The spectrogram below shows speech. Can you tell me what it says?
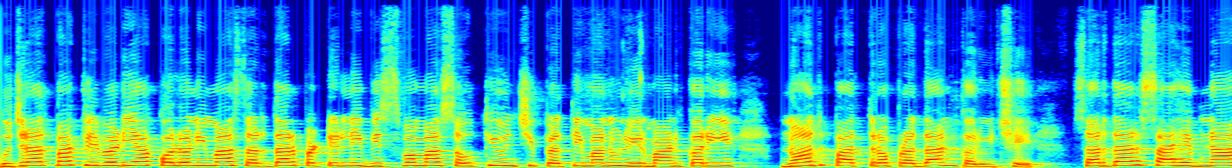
ગુજરાતમાં કેવડિયા કોલોનીમાં સરદાર પટેલની વિશ્વમાં સૌથી ઊંચી પ્રતિમાનું નિર્માણ કરી નોંધપાત્ર પ્રદાન કર્યું છે. સરદાર સાહેબના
